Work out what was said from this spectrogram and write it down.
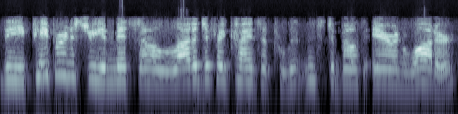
The paper industry emits a lot of different kinds of pollutants to both air and water.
